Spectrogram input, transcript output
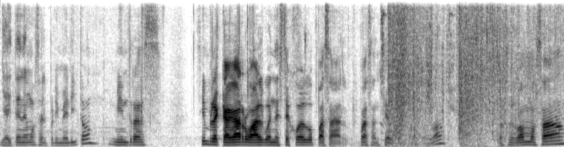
Y ahí tenemos el primerito. Mientras... Siempre que agarro algo en este juego pasa. Pasan ciertas cosas, ¿no? Entonces vamos a...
